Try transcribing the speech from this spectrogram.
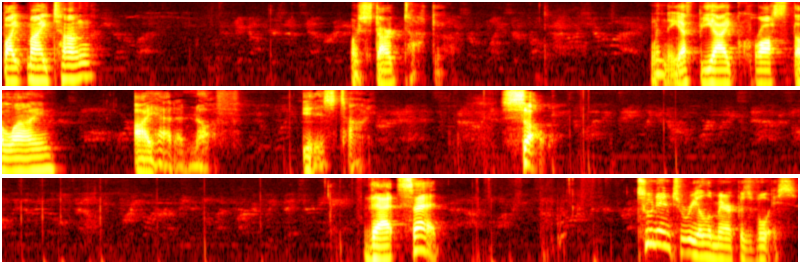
bite my tongue or start talking. When the FBI crossed the line, I had enough. It is time. So, that said, tune in to Real America's Voice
